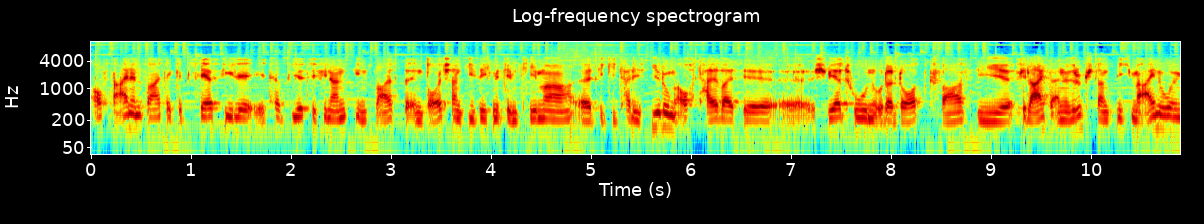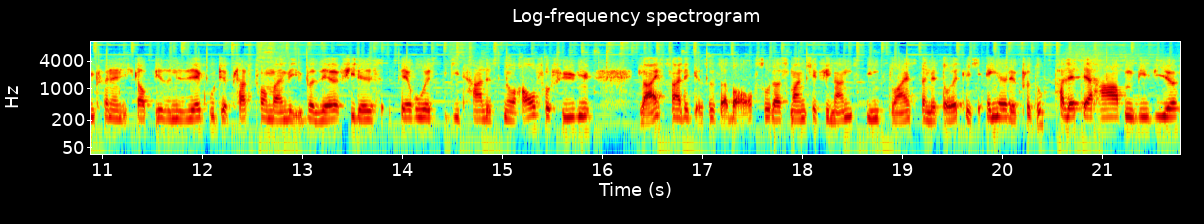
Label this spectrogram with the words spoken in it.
Auf der einen Seite gibt es sehr viele etablierte Finanzdienstleister in Deutschland, die sich mit dem Thema äh, Digitalisierung auch teilweise äh, schwer tun oder dort quasi vielleicht einen Rückstand nicht mehr einholen können. Ich glaube, wir sind eine sehr gute Plattform, weil wir über sehr vieles, sehr hohes digitales Know-how verfügen. Gleichzeitig ist es aber auch so, dass manche Finanzdienstleister eine deutlich engere Produktpalette haben wie wir.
